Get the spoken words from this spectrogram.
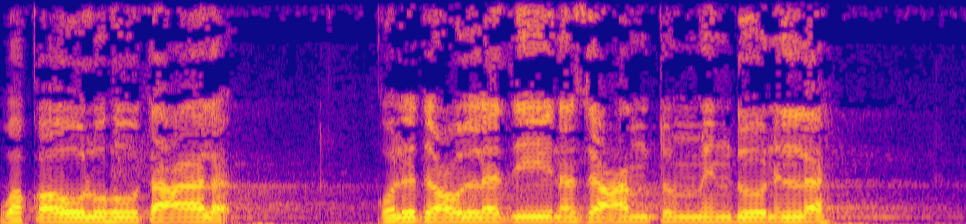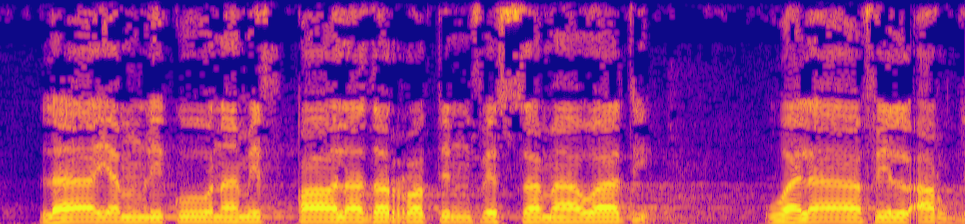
wa qawluhu taala Qul ud'u alladhina za'amtum min dunillahi لا يملكون مثقال ذرة في السماوات ولا في الأرض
